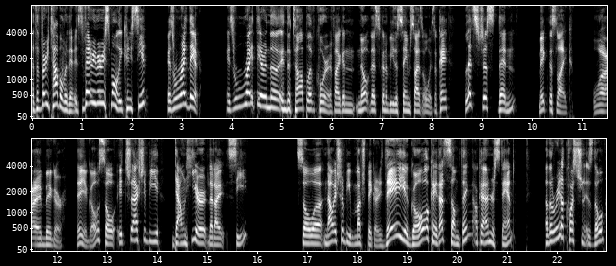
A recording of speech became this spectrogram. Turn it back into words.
at the very top over there. It's very very small. Can you see it? It's right there. It's right there in the in the top left corner. If I can, nope, that's going to be the same size always. Okay, let's just then make this like way bigger. There you go. So it should actually be down here that I see. So uh, now it should be much bigger. There you go. Okay, that's something. Okay, I understand. Now the real question is though,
